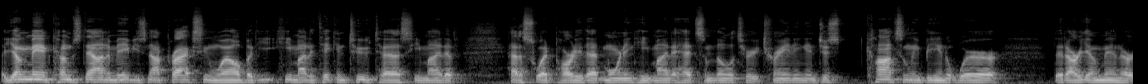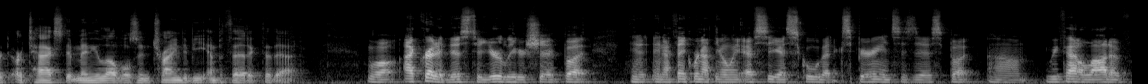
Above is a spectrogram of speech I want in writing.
a young man comes down and maybe he's not practicing well, but he, he might have taken two tests. He might have – had a sweat party that morning. He might have had some military training and just constantly being aware that our young men are, are taxed at many levels and trying to be empathetic to that. Well, I credit this to your leadership, but and, I think we're not the only FCS school that experiences this, but um, we've had a lot of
